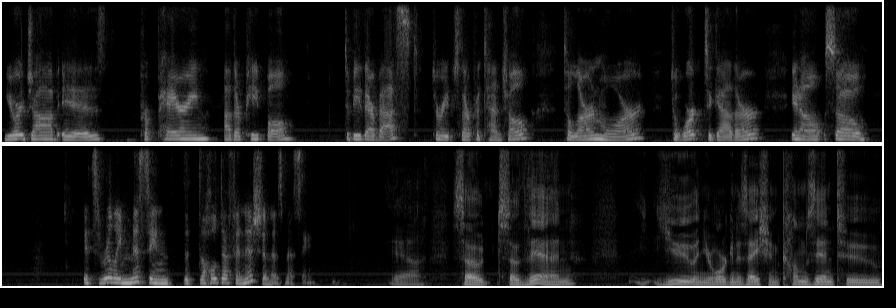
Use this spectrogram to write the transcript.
your job is preparing other people to be their best, to reach their potential, to learn more, to work together, you know. So it's really missing the, the whole definition is missing yeah so so then you and your organization comes into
